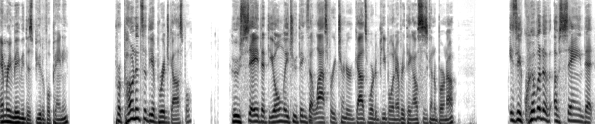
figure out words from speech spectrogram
Emery made me this beautiful painting. Proponents of the abridged gospel, who say that the only two things that last for eternity are God's word and people, and everything else is going to burn up, is the equivalent of, of saying that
